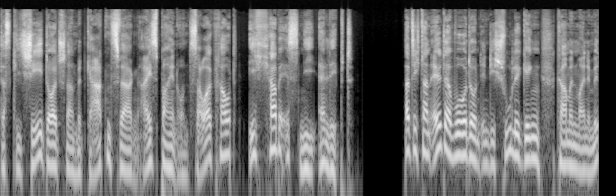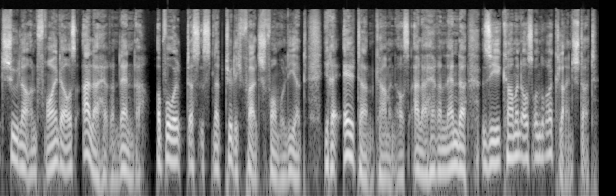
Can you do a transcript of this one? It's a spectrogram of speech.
Das Klischee Deutschland mit Gartenzwergen, Eisbein und Sauerkraut? Ich habe es nie erlebt. Als ich dann älter wurde und in die Schule ging, kamen meine Mitschüler und Freunde aus aller Herren Länder. Obwohl, das ist natürlich falsch formuliert. Ihre Eltern kamen aus aller Herren Länder, sie kamen aus unserer Kleinstadt.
